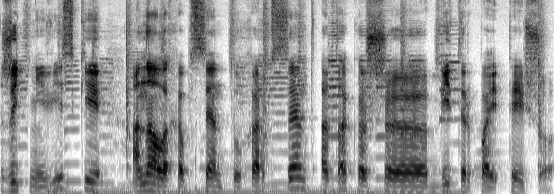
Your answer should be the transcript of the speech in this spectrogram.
житні віскі, аналог абсенту Харпсент, а також бітер пейшо.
